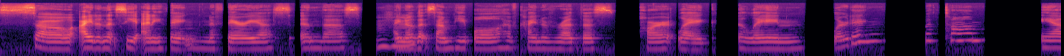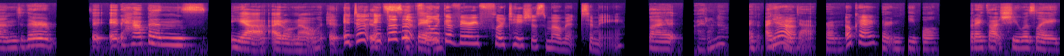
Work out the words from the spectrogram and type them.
So I didn't see anything nefarious in this. Mm-hmm. I know mm-hmm. that some people have kind of read this part like Elayne flirting with Tom, and there it, it happens. Yeah, I don't know. It, it does. It doesn't feel like a very flirtatious moment to me. But I don't know. I've, I've yeah. heard that from okay certain people but I thought she was like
